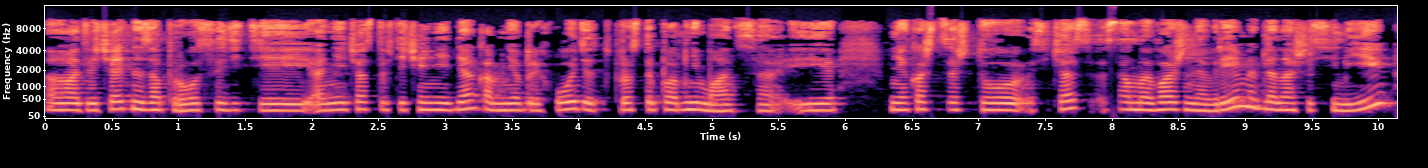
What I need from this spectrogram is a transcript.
отвечать на запросы детей. Они часто в течение дня ко мне приходят просто пообниматься. И мне кажется, что сейчас самое важное время для нашей семьи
